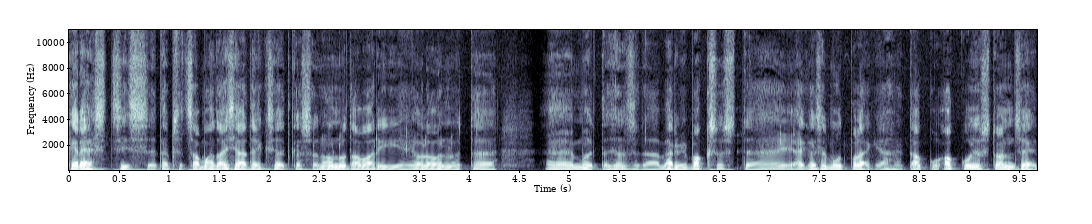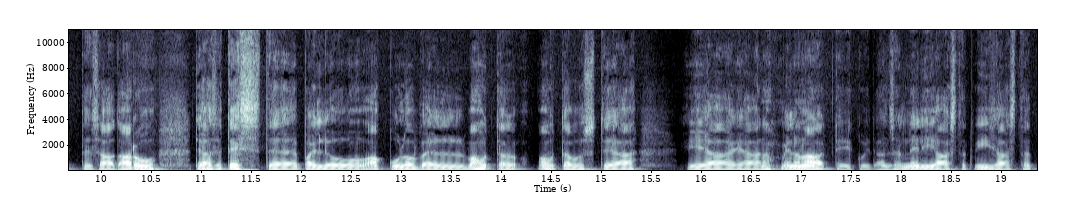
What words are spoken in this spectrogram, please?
kerest, siis täpselt samad asjad, eks ju, et kas on olnud avarii, ei ole olnud, mõõta seal seda värvipaksust ja ega seal muud polegi jah, et aku, aku just on see, et saada aru, teha see test, palju akul on veel mahuta, mahutavust ja ja, ja noh, meil on alati, kui ta on seal neli aastat, viis aastat,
